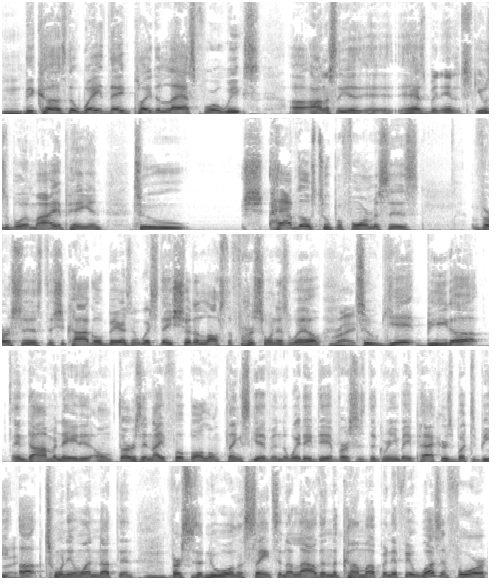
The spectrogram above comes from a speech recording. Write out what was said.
mm-hmm. because the way they've played the last four weeks, uh, honestly, it, it, has been inexcusable in my opinion to sh- have those two performances versus the Chicago Bears, in which they should have lost the first one as well. Right. To get beat up and dominated on Thursday night football on Thanksgiving the way they did versus the Green Bay Packers, but to be right. up 21 nothing mm-hmm. versus the New Orleans Saints and allow them to come up. And if it wasn't for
